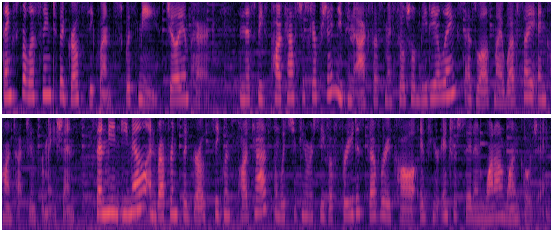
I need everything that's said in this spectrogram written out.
Thanks for listening to the Growth Sequence with me, Jillian Parekh. In this week's podcast description, you can access my social media links as well as my website and contact information. Send me an email and reference the Growth Sequence podcast, in which you can receive a free discovery call if you're interested in one on one coaching.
